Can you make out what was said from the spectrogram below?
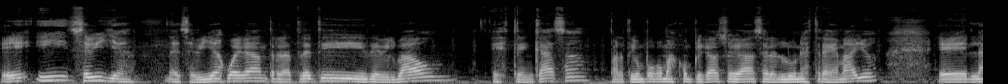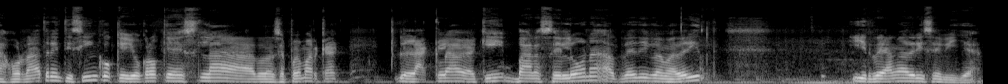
y Sevilla, el Sevilla juega entre el Atleti de Bilbao, este, en casa, partido un poco más complicado, eso ya va a ser el lunes 3 de mayo. Eh, la jornada 35, que yo creo que es la donde se puede marcar la clave aquí, Barcelona, Atlético de Madrid y Real Madrid-Sevilla.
